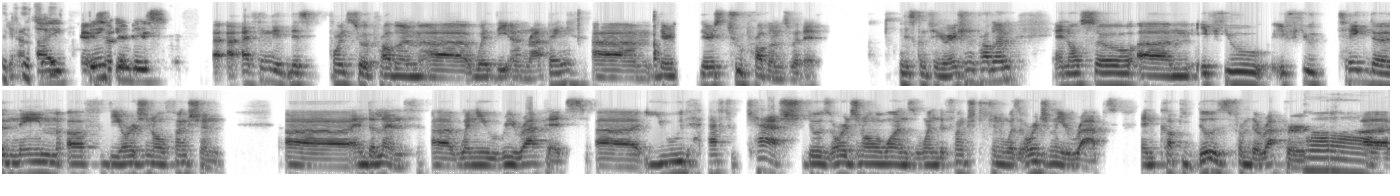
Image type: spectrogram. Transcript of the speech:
It's- Yeah, it's- I it- Okay, so think in this, I, I- I think that this points to a problem uh, with the unwrapping. Um, there, there's two problems with it. This configuration problem, and also um, if you if you take the name of the original function uh, and the length, uh, when you rewrap it, uh, you would have to cache those original ones when the function was originally wrapped and copy those from the wrapper, uh,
